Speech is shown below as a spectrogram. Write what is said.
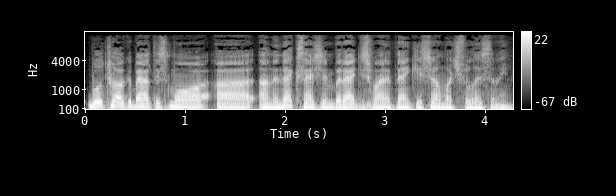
We'll talk about this more uh, on the next session, but I just want to thank you so much for listening.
